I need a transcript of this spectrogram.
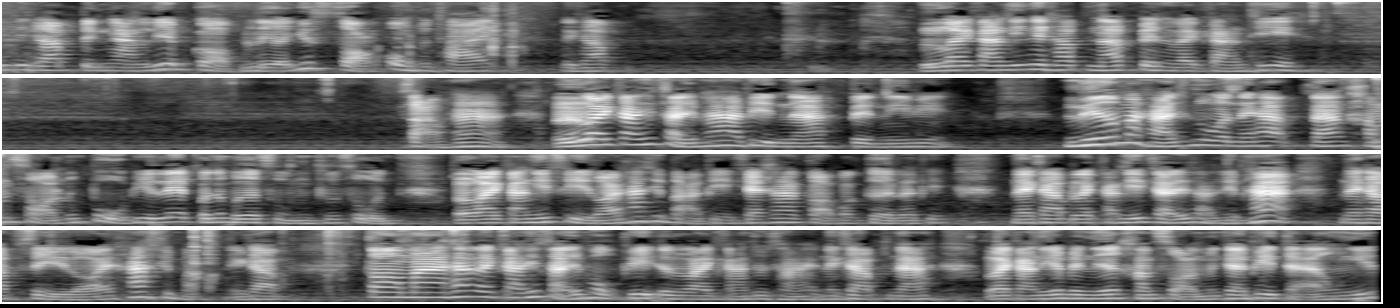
นิดนึงครับ เป็นงานเรียบกรอบเหลือยุดสององค์สุดท้ายนะครับ รายการนี้นะครับนับเป็นรายการที่สามห้ารายการที่สามสิบห้าพี่นะ เป็นนี้พี่ เนื้อมหาชนวนนะครับนะคำสอนหลุงปู่พี่เลขคนเบอร์ศูนย์ถึงศูนย์รายการที่สี่ร้อยห้าสิบาทพี่แค่ค่ากรอบก็เกินแล้วพี่นะครับรายการที่การที่สามสิบห้านะครับสี่ร้อยห้าสิบาทนะครับต่อมาฮะรายการที่สามสิบหกพี่รายการสุดท้ายนะครับนะรายการนี้ก็เป็นเนื้อคำสอนเหมือนกันพี่แต่เอางี้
